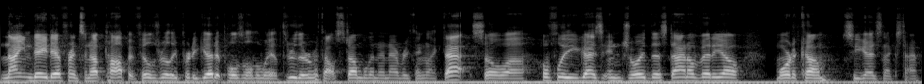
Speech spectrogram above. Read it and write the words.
night and day difference and up top it feels really pretty good it pulls all the way up through there without stumbling and everything like that so uh, hopefully you guys enjoyed this dyno video more to come. See you guys next time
